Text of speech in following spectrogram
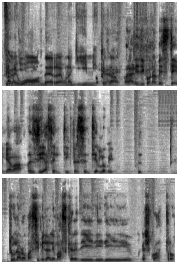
Fiore gimmick. Wonder è una gimmick, Ok, esatto. Magari dico una bestemmia, ma così a senti- per sentirlo mi- più una roba simile alle maschere di, di, di Crash 4.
